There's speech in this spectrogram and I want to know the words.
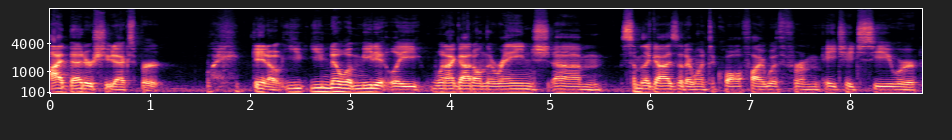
I better shoot expert. You know, you, you know immediately when I got on the range, um, some of the guys that I went to qualify with from HHC were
